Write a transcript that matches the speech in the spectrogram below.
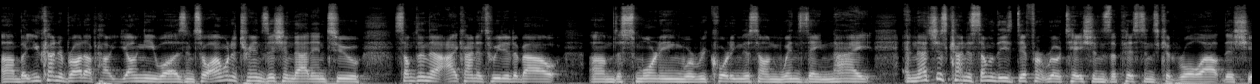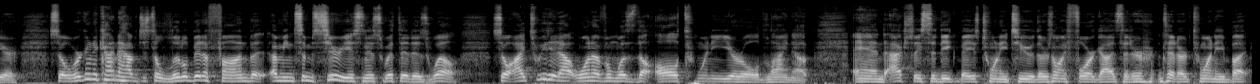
Um, but you kind of brought up how young he was, and so I want to transition that into something that I kind of tweeted about um, this morning. We're recording this on Wednesday night, and that's just kind of some of these different rotations the Pistons could roll out this year. So we're going to kind of have just a little bit of fun, but I mean some seriousness with it as well. So I tweeted out one of them was the all 20 year old lineup, and actually Saddiq Bey is 22. There's only four guys that are that are 20, but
